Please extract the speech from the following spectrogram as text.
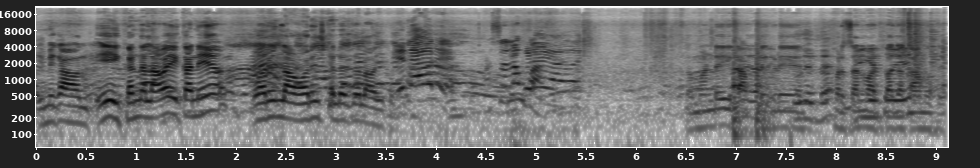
हे मी काय म्हणतो- ए इकडनं लावा एकाने ऑरेंज लावा ऑरेंज कलरचं लावा इकडे तर मंडळी आपल्याकडे फरसाण वाटपाचं काम होतं।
